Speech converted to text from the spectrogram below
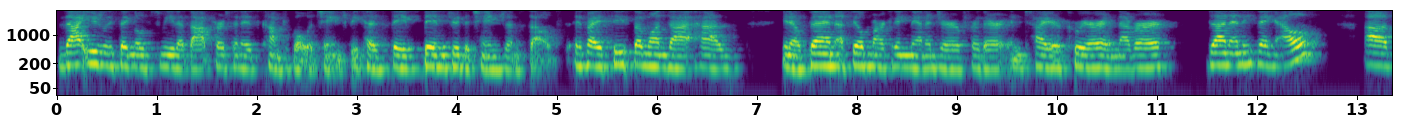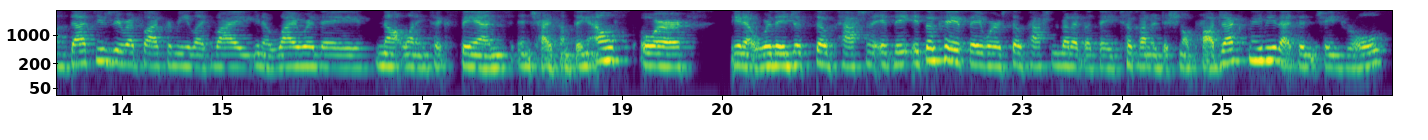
That usually signals to me that that person is comfortable with change because they've been through the change themselves. If I see someone that has, you know, been a field marketing manager for their entire career and never done anything else, um, that's usually a red flag for me. Like, why, you know, why were they not wanting to expand and try something else? Or, you know, were they just so passionate? If they, it's okay if they were so passionate about it, but they took on additional projects, maybe that didn't change roles.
